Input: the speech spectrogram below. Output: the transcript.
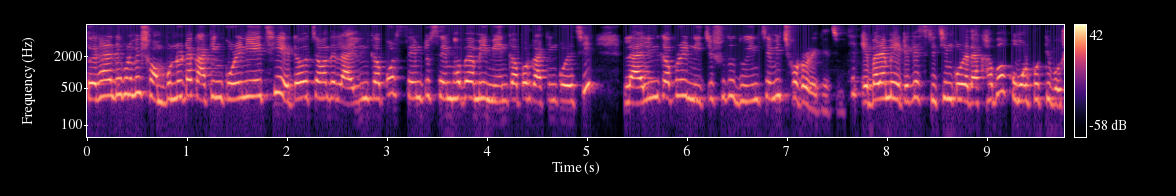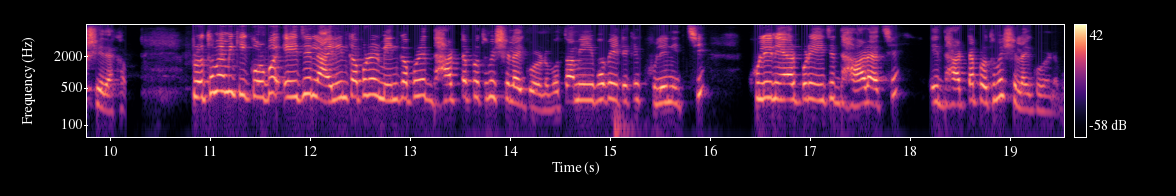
তো এখানে দেখুন আমি সম্পূর্ণটা কাটিং করে নিয়েছি। এটা হচ্ছে আমাদের লাইলিন কাপড়। সেম টু সেম ভাবে আমি মেন কাপড় কাটিং করেছি। লাইলিন কাপড়ের নিচে শুধু দুই ইঞ্চি আমি ছোট রেখেছি। এবার আমি এটাকে স্টিচিং করে দেখাবো কোমর পট্টি বসিয়ে দেখাবো। প্রথমে আমি কি করব? এই যে লাইলিন কাপড়ের মেন কাপড়ের ধারটা প্রথমে সেলাই করে নেব। তো আমি এইভাবে এটাকে খুলে নিচ্ছি। খুলে নেওয়ার পরে এই যে ধার আছে, এই ধারটা প্রথমে সেলাই করে নেব।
